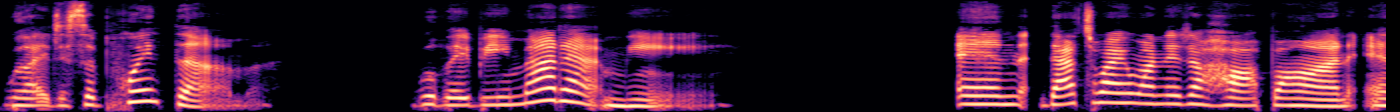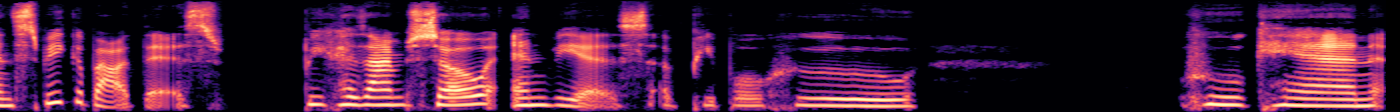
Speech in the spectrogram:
will I disappoint them? Will they be mad at me? And that's why I wanted to hop on and speak about this because I'm so envious of people who who can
